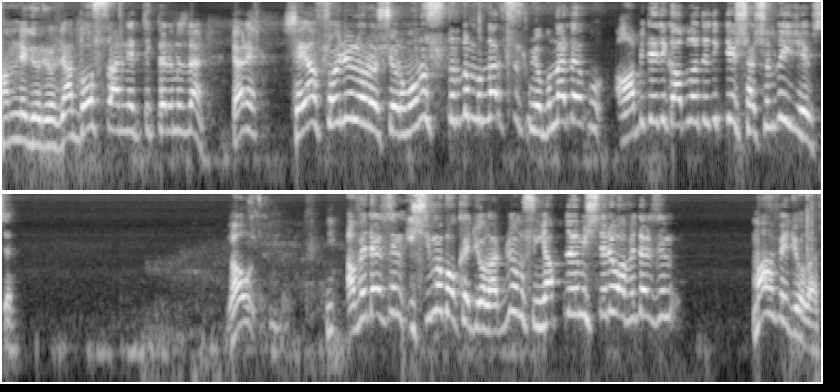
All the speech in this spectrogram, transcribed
hamle görüyoruz. Yani dost zannettiklerimizden. Yani Seyhan Soylu'yla uğraşıyorum. Onu susturdum. Bunlar susmuyor. Bunlar da bu- abi dedik abla dedik diye şaşırdı iyice hepsi. Ya affedersin işimi bok ediyorlar biliyor musun? Yaptığım işleri affedersin mahvediyorlar.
